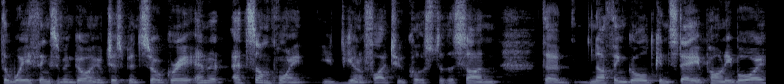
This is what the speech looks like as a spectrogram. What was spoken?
the way things have been going have just been so great. And at, at some point you're going to fly too close to the sun the nothing gold can stay pony boy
